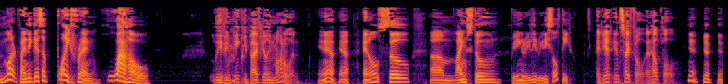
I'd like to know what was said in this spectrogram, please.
Maud finally gets a boyfriend. Wow! leaving Pinkie Pie feeling maudlin. Yeah, yeah. And also, um, Limestone being really, really salty. and yet insightful and helpful, Yeah, yeah, yeah.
